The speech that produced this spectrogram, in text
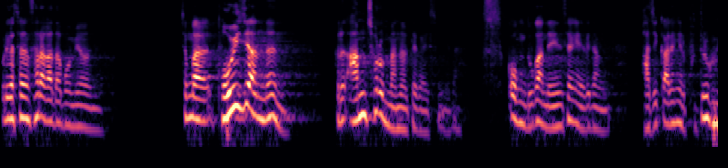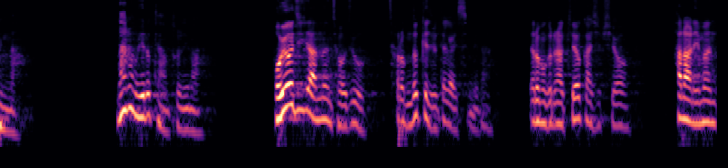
우리가 세상 살아가다 보면 정말 보이지 않는 그런 암초를 만날 때가 있습니다. 꼭 누가 내 인생에 그냥 바지 가랭이를 붙들고 있나? 나는 왜 이렇게 안 풀리나? 보여지지 않는 저주처럼 느껴질 때가 있습니다. 여러분 그러나 기억하십시오. 하나님은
